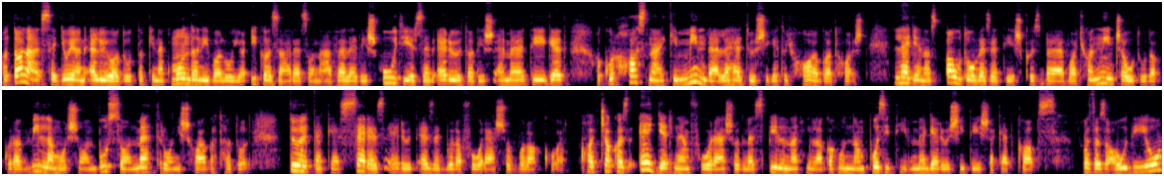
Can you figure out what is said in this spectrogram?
Ha találsz egy olyan előadót, akinek mondani valója igazán rezonál veled, és úgy érzed erőt ad és emel téged, akkor használj ki minden lehetőséget, hogy hallgathast. Legyen az autóvezetés közben, vagy ha nincs autód, akkor a villamoson, buszon, metrón is hallgathatod töltekez, szerez erőt ezekből a forrásokból akkor. Ha csak az egyetlen forrásod lesz pillanatnyilag, ahonnan pozitív megerősítéseket kapsz, az az audio,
